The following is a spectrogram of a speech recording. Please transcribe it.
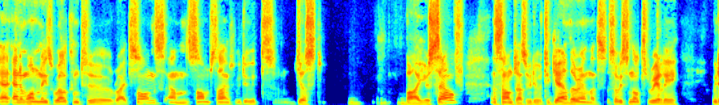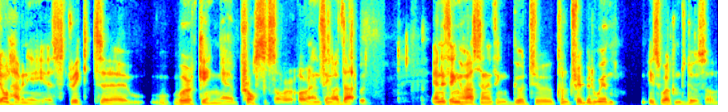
anyone is welcome to write songs, and sometimes we do it just by yourself, and sometimes we do it together. And so it's not really we don't have any uh, strict uh, working uh, process or, or anything like that. But anything who has anything good to contribute with is welcome to do so.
